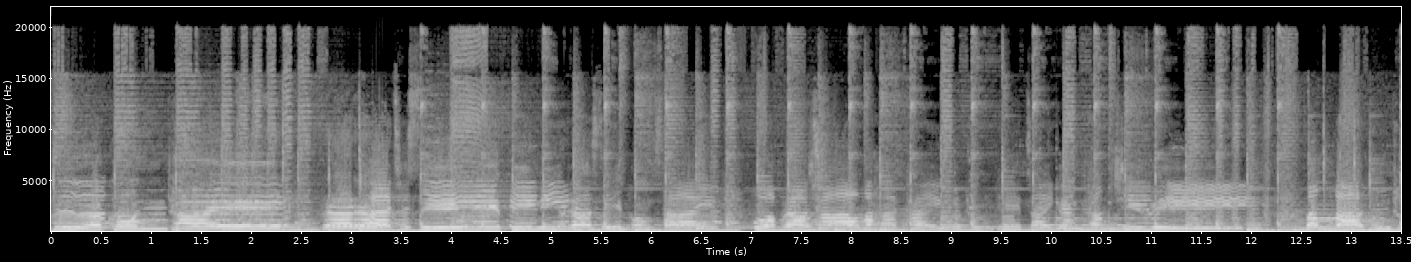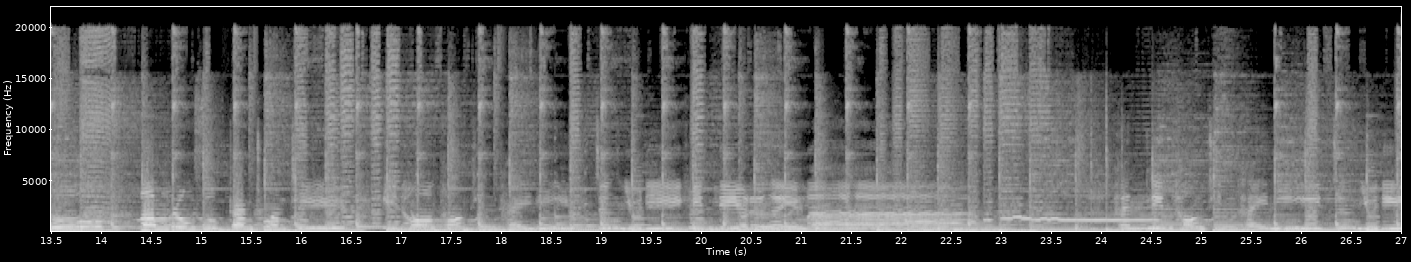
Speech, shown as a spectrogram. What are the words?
เพื่อคนไทย พระราชสีปีนี้ราศีผ่องใส พวกเราชาวมหาดไทยก็ทุ่มเทใจกันทั้งชีวิตบำบัดทุกบำรุงสุขกันท่วงที น้องท้องถิ่นไทยนี้ จึงอยู่ดีกินดีเรื่อยมาแผ่นดินท้องถิ่นไทยนี้จึงอยู่ดี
